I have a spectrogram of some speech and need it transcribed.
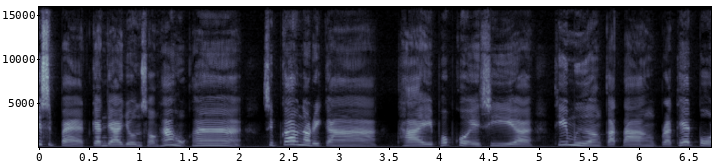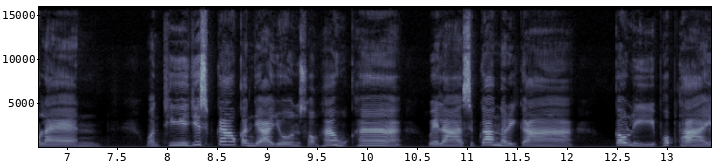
28 กันยายน 2565 19นาฬิกา ไทยพบโคเอเชีย ที่เมืองกะตัง ประเทศโปแลนด์ วันที่ 29 กันยายน 2565 เวลา 19นาฬิกา เกาหลีพบไทย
